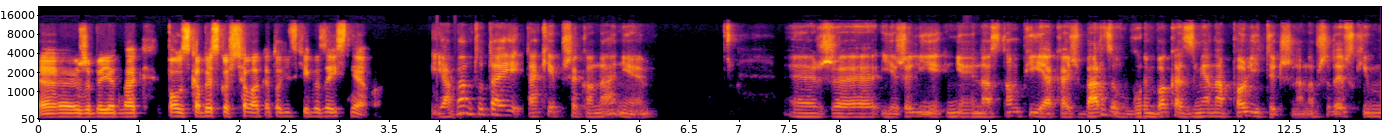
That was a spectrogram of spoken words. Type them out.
e, żeby jednak Polska bez Kościoła katolickiego zaistniała. Ja mam tutaj takie przekonanie, że jeżeli nie nastąpi jakaś bardzo głęboka zmiana polityczna, no przede wszystkim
